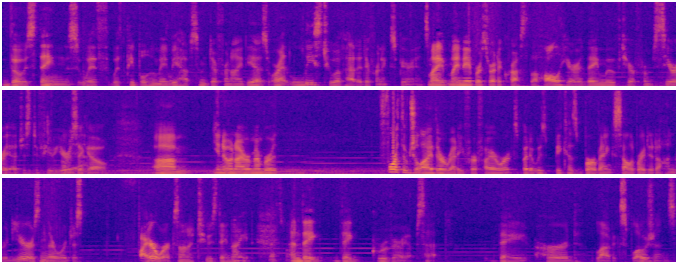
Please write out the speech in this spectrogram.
those things with, with people who maybe have some different ideas or at least who have had a different experience. My, my neighbors right across the hall here, they moved here from Syria just a few years yeah. ago. Um, you know, and I remember Fourth of July, they're ready for fireworks, but it was because Burbank celebrated 100 years and there were just fireworks on a Tuesday night. And they, they grew very upset. They heard loud explosions.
